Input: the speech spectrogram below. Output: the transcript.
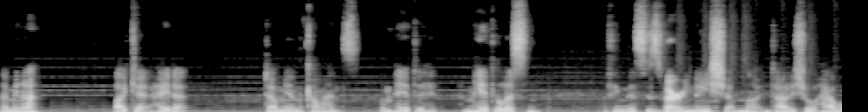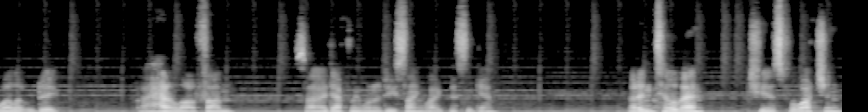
Let me know. Like it, hate it. Tell me in the comments. I'm here to I'm here to listen. I think this is very niche. I'm not entirely sure how well it will do. But I had a lot of fun. So I definitely want to do something like this again. But until then, cheers for watching.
